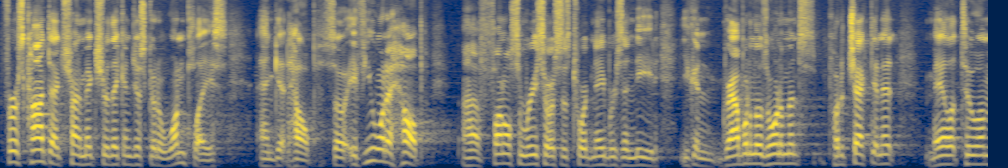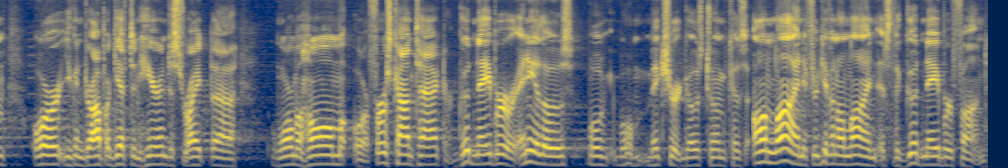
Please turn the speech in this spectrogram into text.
First Contact's trying to make sure they can just go to one place and get help. So if you want to help uh, funnel some resources toward neighbors in need. You can grab one of those ornaments, put a check in it, mail it to them, or you can drop a gift in here and just write uh, Warm a Home or First Contact or Good Neighbor or any of those, we'll, we'll make sure it goes to them because online, if you're giving online, it's the Good Neighbor Fund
